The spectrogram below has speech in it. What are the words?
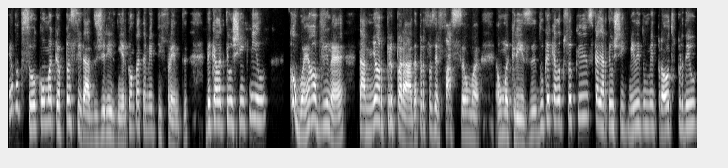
é uma pessoa com uma capacidade de gerir dinheiro completamente diferente daquela que tem os 5 mil. Como é óbvio, não é? Está melhor preparada para fazer face a uma, a uma crise do que aquela pessoa que se calhar tem os 5 mil e de um momento para o outro perdeu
